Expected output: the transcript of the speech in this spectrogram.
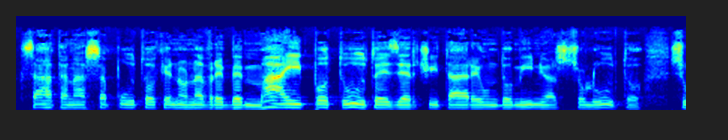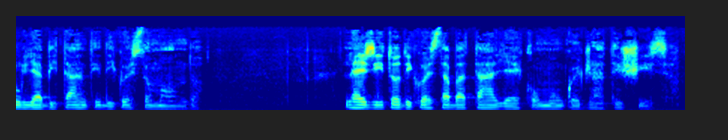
Satana ha saputo che non avrebbe mai potuto esercitare un dominio assoluto sugli abitanti di questo mondo. L'esito di questa battaglia è comunque già deciso.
